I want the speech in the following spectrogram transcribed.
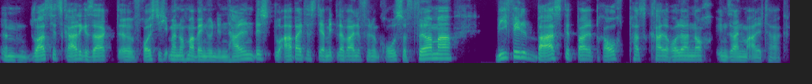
Ähm, du hast jetzt gerade gesagt, äh, freust dich immer noch mal, wenn du in den Hallen bist. Du arbeitest ja mittlerweile für eine große Firma. Wie viel Basketball braucht Pascal Roller noch in seinem Alltag?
